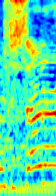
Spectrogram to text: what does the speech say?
search the sunrise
